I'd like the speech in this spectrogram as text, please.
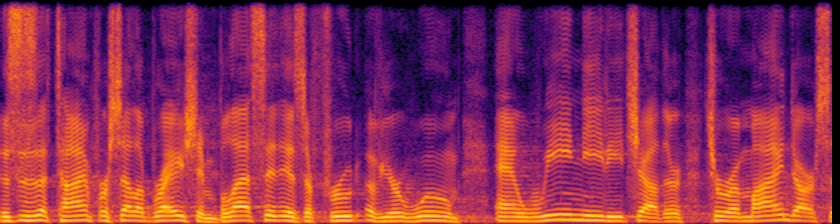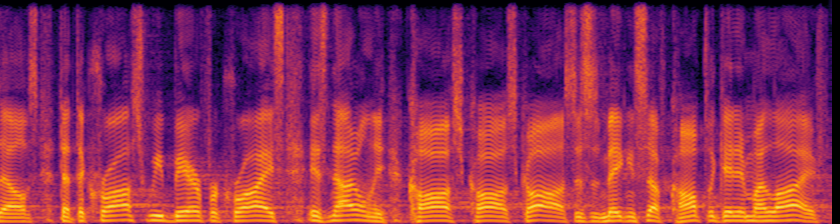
This is a time for celebration. Blessed is the fruit of your womb. And we need each other to remind ourselves that the cross we bear for Christ is not only cost, cost, cost. This is making stuff complicated in my life.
